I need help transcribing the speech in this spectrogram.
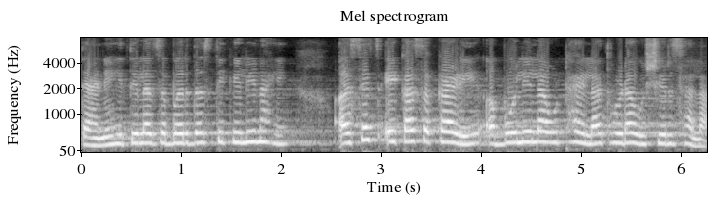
त्यानेही तिला जबरदस्ती केली नाही. असेच एका सकाळी अबोलीला उठायला थोडा उशीर झाला.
